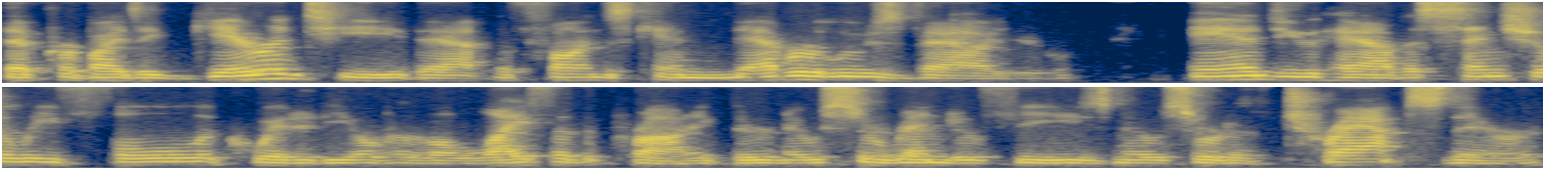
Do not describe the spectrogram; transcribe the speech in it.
that provides a guarantee that the funds can never lose value and you have essentially full liquidity over the life of the product. There are no surrender fees, no sort of traps there.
